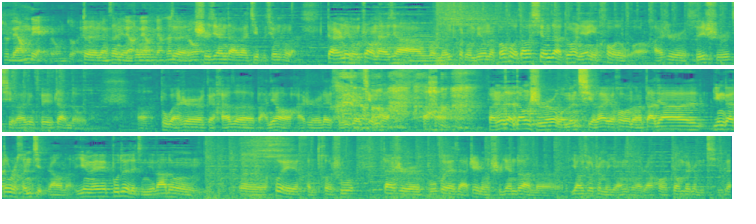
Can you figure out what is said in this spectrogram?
就两点钟左右，对，两三点钟，两两三点钟对，，时间大概记不清楚了。但是那种状态下，我们特种兵呢，包括到现在多少年以后的我，还是随时起来就可以战斗的，啊，不管是给孩子把尿，还是类似一些情况，啊，反正在当时我们起来以后呢，大家应该都是很紧张的，因为部队的紧急拉动。呃，会很特殊，但是不会在这种时间段呢要求这么严格，然后装备这么齐备。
